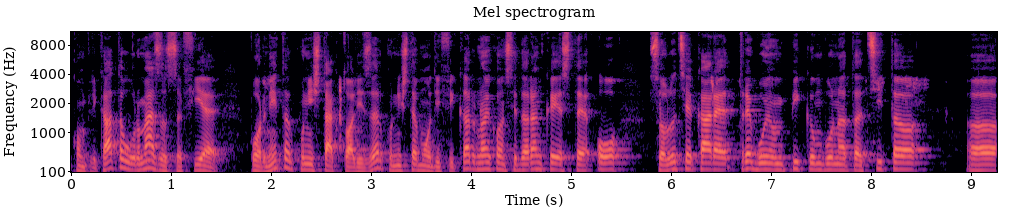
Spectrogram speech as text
complicată, urmează să fie pornită cu niște actualizări, cu niște modificări. Noi considerăm că este o soluție care trebuie un pic îmbunătățită uh,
